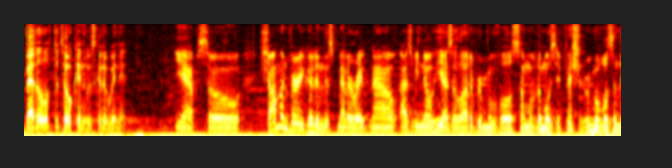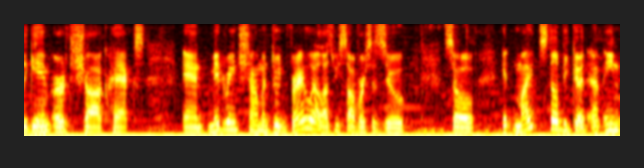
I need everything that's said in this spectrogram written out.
Battle of the token. Who's gonna win it? Yeah, so Shaman very good in this meta right now. As we know, he has a lot of removals, some of the most efficient removals in the game, Earth Shock, Hex, and mid-range Shaman doing very well as we saw versus Zoo. So it might still be good. I mean,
